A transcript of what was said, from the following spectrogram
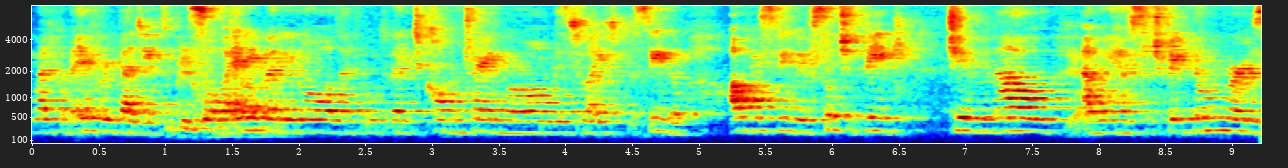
welcome everybody. So anybody at all that would like to come and train, we're always delighted to see them. Obviously, we have such a big gym now, Yeah. and we have such big numbers.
